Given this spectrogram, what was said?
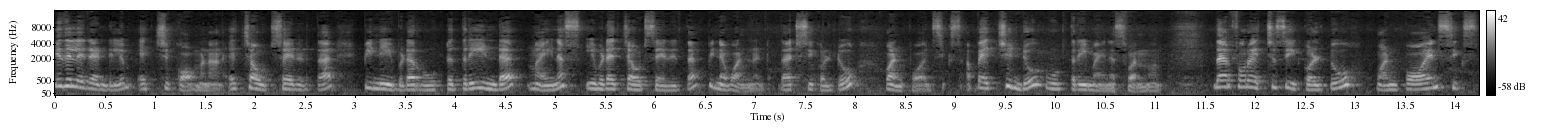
ഇതിൽ രണ്ടിലും എച്ച് കോമൺ ആണ്. എച്ച് ഔട്ട് സൈഡ് എടുത്താൽ പിന്നെ ഇവിടെ റൂട്ട് ത്രീ ഉണ്ട്. മൈനസ് ഇവിടെ എച്ച് ഔട്ട് സൈഡ് എടുത്താൽ പിന്നെ വൺ ഉണ്ട്. That equal to one point six അപ്പൊ H into root three minus one ആണ്. Therefore h is equal to 1.6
